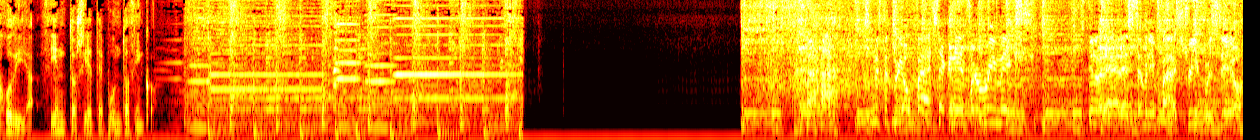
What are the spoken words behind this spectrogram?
Judía 107.5. It's Mr. 305 checking in for the remix. You know they had that 75 Street Brazil.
